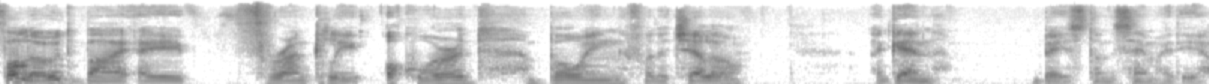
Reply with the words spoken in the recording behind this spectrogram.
Followed by a frankly awkward bowing for the cello, again based on the same idea.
